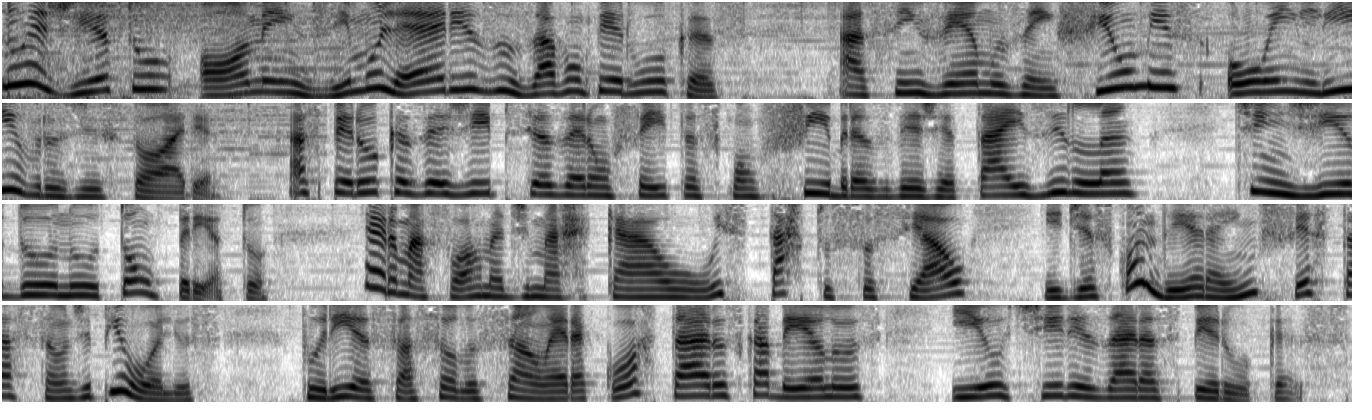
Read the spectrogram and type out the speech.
No Egito, homens e mulheres usavam perucas. Assim vemos em filmes ou em livros de história. As perucas egípcias eram feitas com fibras vegetais e lã, tingido no tom preto. Era uma forma de marcar o status social e de esconder a infestação de piolhos. Por isso, a solução era cortar os cabelos e utilizar as perucas.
